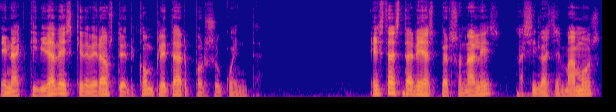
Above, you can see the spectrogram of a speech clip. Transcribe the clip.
en actividades que deberá usted completar por su cuenta. Estas tareas personales, así las llamamos,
